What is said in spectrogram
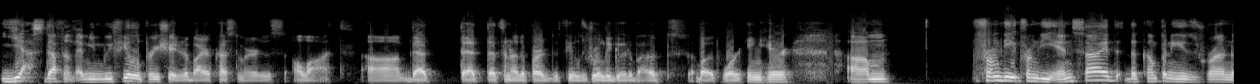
yes, definitely. I mean, we feel appreciated by our customers a lot. Um, that that that's another part that feels really good about about working here. Um, from the from the inside, the company is run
